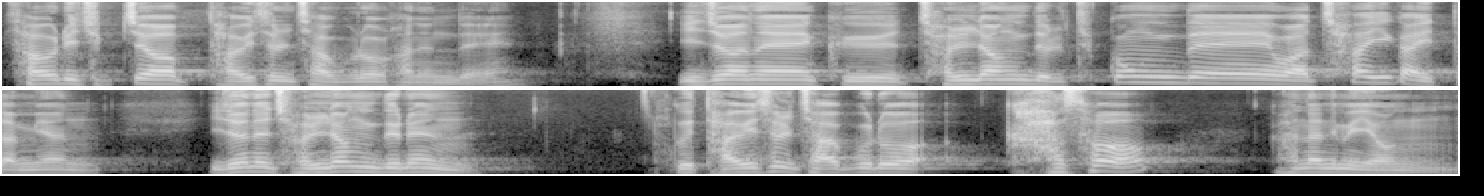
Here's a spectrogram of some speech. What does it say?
사울이 직접 다윗을 잡으러 가는데 이전에 그 전령들 특공대와 차이가 있다면 이전에 전령들은 그 다윗을 잡으러 가서 하나님의 영이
